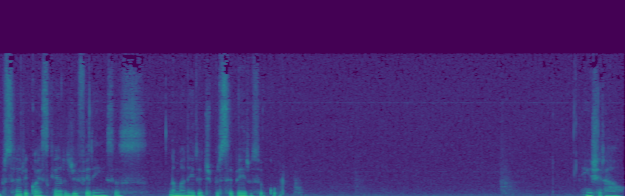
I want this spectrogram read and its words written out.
Observe quaisquer diferenças na maneira de perceber o seu corpo. Em geral,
